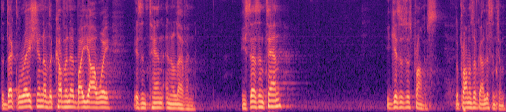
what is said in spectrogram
The declaration of the covenant by Yahweh is in 10 and 11. He says in 10, he gives us his promise, the promise of God. Listen to him.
